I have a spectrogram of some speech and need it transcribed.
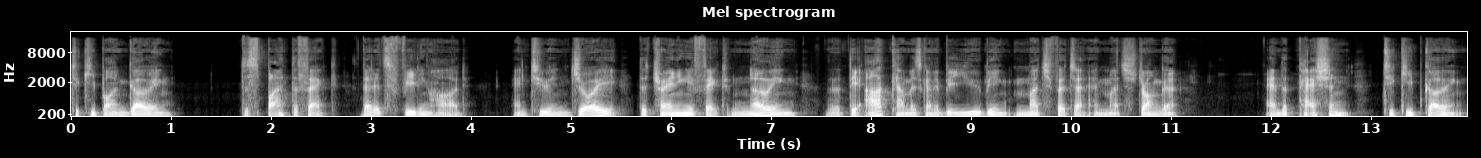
to keep on going despite the fact that it's feeling hard and to enjoy the training effect, knowing that the outcome is going to be you being much fitter and much stronger, and the passion to keep going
